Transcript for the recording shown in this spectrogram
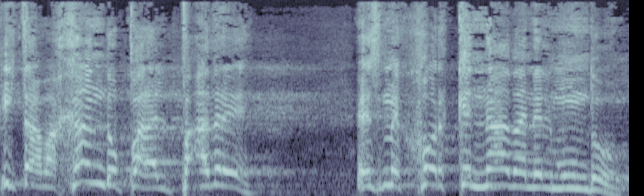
y trabajando para el Padre es mejor que nada en el mundo.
